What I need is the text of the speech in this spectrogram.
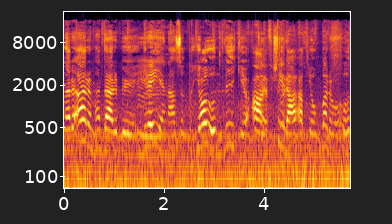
när det är de här derbygrejerna, alltså, jag undviker ju alltid det. att jobba då. Och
